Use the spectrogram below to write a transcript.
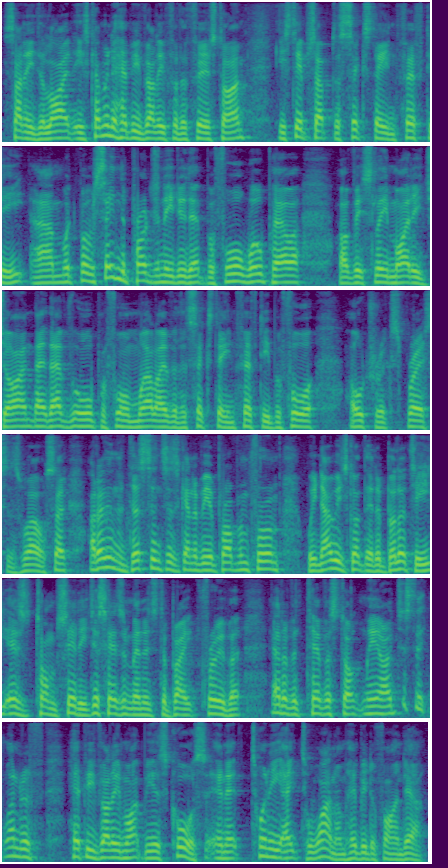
Sunny Delight. He's coming to Happy Valley for the first time. He steps up to 1650. Um, but we've seen the progeny do that before. Willpower obviously Mighty Giant. They, have all performed well over the 1650 before Ultra Express as well. So I don't think the distance is going to be a problem for him. We know he's got that ability. As Tom said, he just hasn't managed to break through. But out of a Tavistock mare, I just think, wonder if Happy Valley might be his course. And at 28 to 1, I'm happy to find out.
